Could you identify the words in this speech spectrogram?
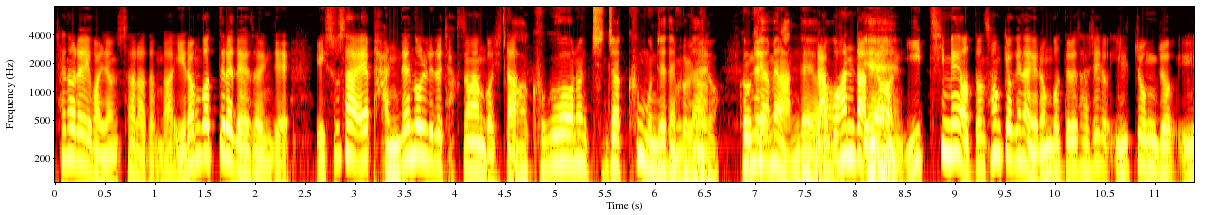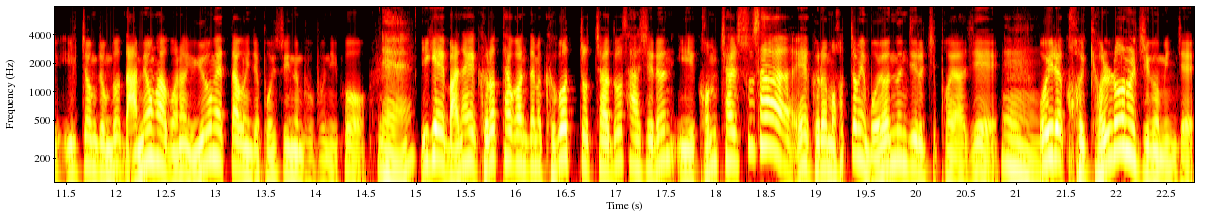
채널 A 관련 수사라든가 이런 것들에 대해서 이제 이 수사에 반대 논리를 작성한 것이다. 아 그거는 진짜 큰 문제 됩니다. 그렇죠. 그렇게 하면 안 돼요. 라고 한다면 예. 이 팀의 어떤 성격이나 이런 것들을 사실 일정 일정 정도 남용하거나 유용했다고 이제 볼 수 있는 부분이고 예. 이게 만약에 그렇다고 한다면 그 그것조차도 사실은 이 검찰 수사에 그러면 허점이 뭐였는지를 짚어야지 음. 오히려 결론을 지금 이제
